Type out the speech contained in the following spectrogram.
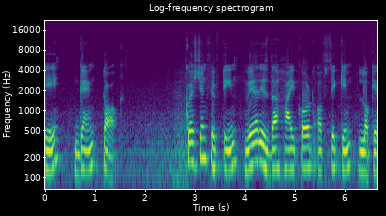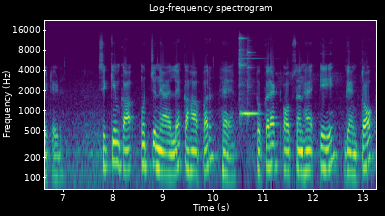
A Gangtok question 15 where is the high court of Sikkim located Sikkim का उच्च न्यायालय कहाँ पर है? तो करेक्ट ऑप्शन है A Gangtok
